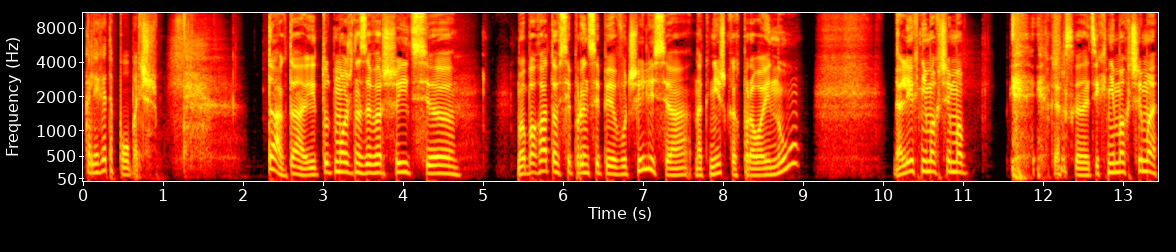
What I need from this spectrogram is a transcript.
калі гэта побач. Так да і тут можна завяршыць мы багата все прынцыпе вучыліся на кніжках пра вайну але іх немагчыма как сказать іх немагчыма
